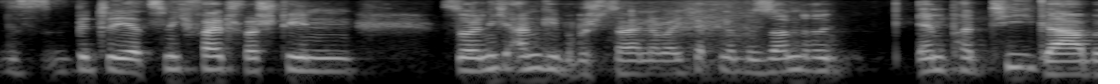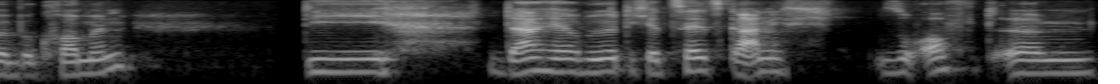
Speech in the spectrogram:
das bitte jetzt nicht falsch verstehen, soll nicht angeberisch sein, aber ich habe eine besondere Empathiegabe bekommen, die daher rührt, ich erzähle es gar nicht so oft. Ähm,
